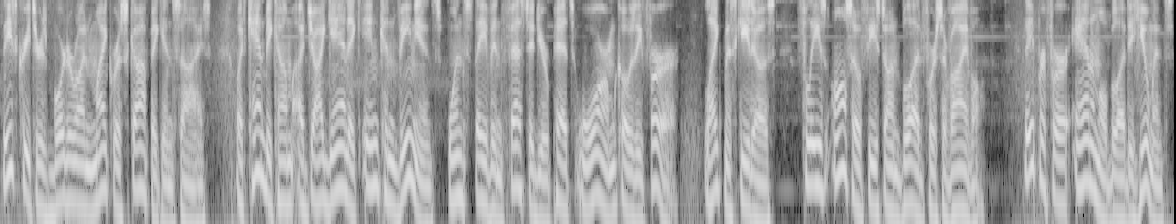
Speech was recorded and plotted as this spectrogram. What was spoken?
These creatures border on microscopic in size, but can become a gigantic inconvenience once they've infested your pet's warm, cozy fur. Like mosquitoes, fleas also feast on blood for survival. They prefer animal blood to humans,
